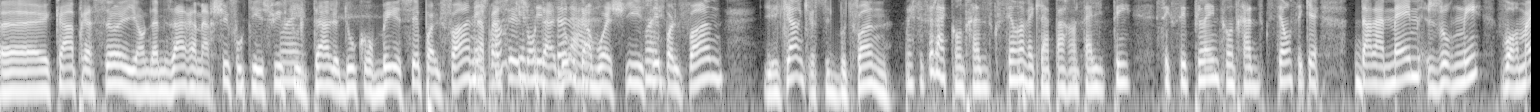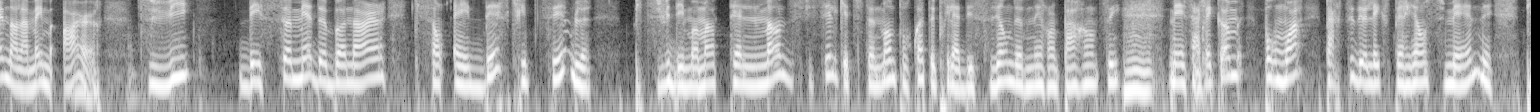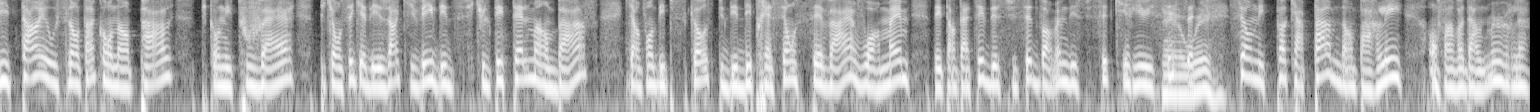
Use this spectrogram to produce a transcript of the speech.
Euh, quand après ça, ils ont de la misère à marcher, il faut que tu les suives tout le temps, le dos courbé, c'est pas le fun. après ça, ils sont ados, la... t'envoies chier, c'est pas le fun. Il est quand, Christy, le bout de fun? Mais c'est ça la contradiction avec la parentalité. C'est que c'est plein de contradictions. C'est que dans la même journée, voire même dans la même heure, tu vis des sommets de bonheur qui sont indescriptibles, puis tu vis des moments tellement difficiles que tu te demandes pourquoi tu as pris la décision de devenir un parent, tu sais. Mm. Mais ça fait comme, pour moi, partie de l'expérience humaine. Puis tant et aussi longtemps qu'on en parle, puis qu'on est ouvert, puis qu'on sait qu'il y a des gens qui vivent des difficultés tellement basses, qui en font des psychoses, puis des dépressions sévères, voire même des tentatives de suicide, voire même des suicides qui réussissent. Ben si on n'est pas capable d'en parler, on s'en va dans le mur, là.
